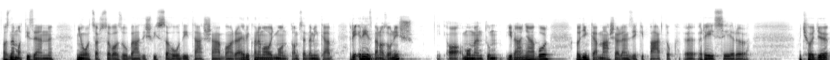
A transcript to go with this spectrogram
az nem a 18-as szavazóbázis visszahódításában rejlik, hanem ahogy mondtam, szerintem inkább részben azon is, a Momentum irányából, hogy inkább más ellenzéki pártok részéről. Úgyhogy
